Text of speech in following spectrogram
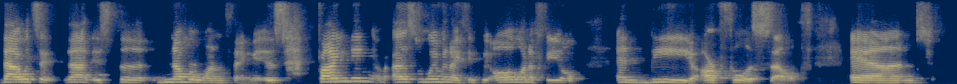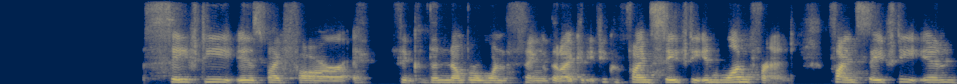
That would say that is the number one thing is finding as women, I think we all want to feel and be our fullest self. And safety is by far, I think, the number one thing that I could, if you could find safety in one friend, find safety in,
